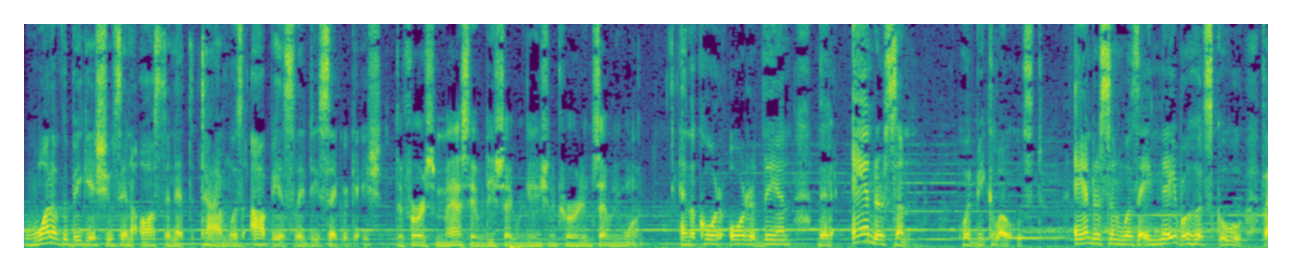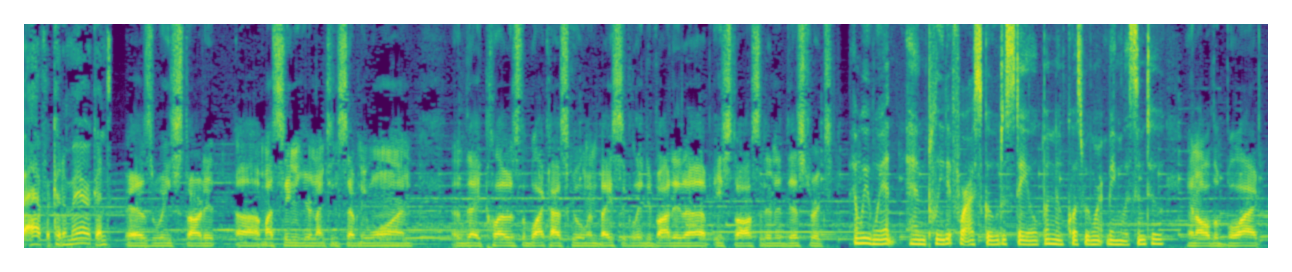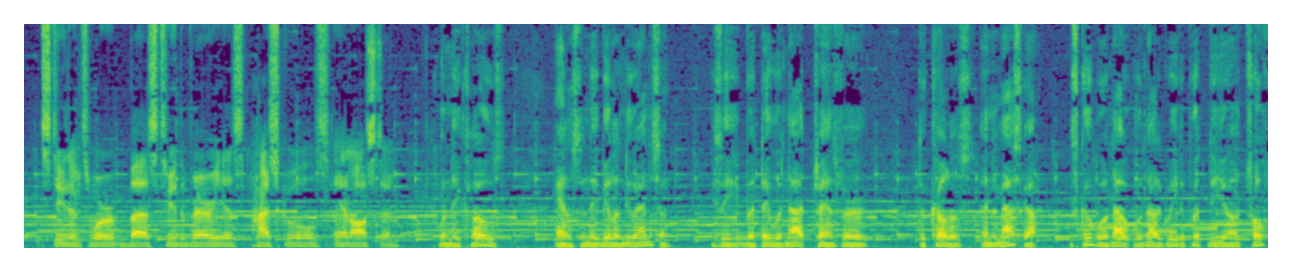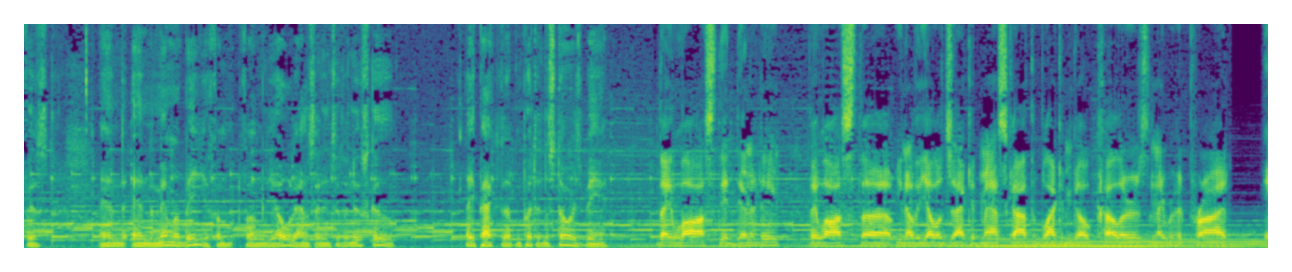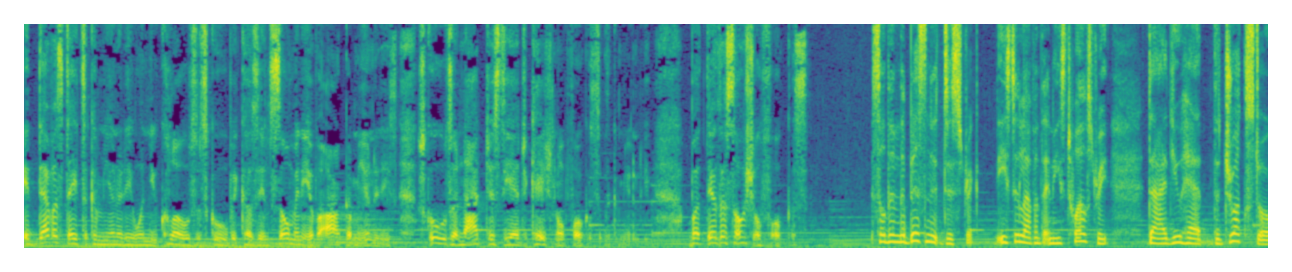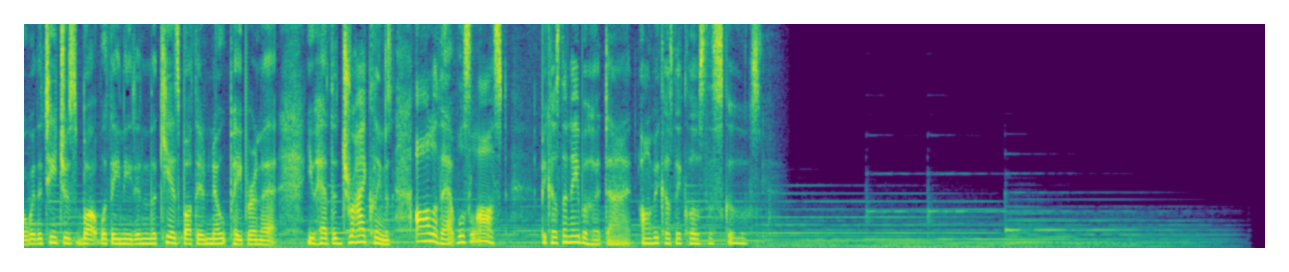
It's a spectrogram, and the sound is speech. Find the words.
One of the big issues in Austin at the time was obviously desegregation. The first massive desegregation occurred in 71. And the court ordered then that Anderson would be closed. Anderson was a neighborhood school for African Americans. As we started uh, my senior year, 1971, they closed the black high school and basically divided up East Austin into districts. And we went and pleaded for our school to stay open. Of course, we weren't being listened to. And all the black students were bused to the various high schools in Austin. When they closed Anderson, they built a new Anderson, you see, but they would not transfer the colors and the mascot. The school board not, would not agree to put the uh, trophies and, and the memorabilia from, from the old Anderson into the new school. They packed it up and put it in the storage bin. They lost the identity. They lost the, you know, the yellow jacket mascot, the black and gold colors, the neighborhood pride. It devastates a community when you close a school because in so many of our communities, schools are not just the educational focus of the community, but they're the social focus. So then the business district, East 11th and East 12th Street, died. You had the drugstore where the teachers bought what they needed and the kids bought their note paper and that. You had the dry cleaners. All of that was lost because the neighborhood died, all because they closed the schools.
